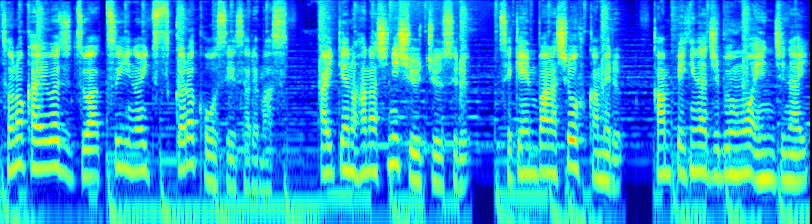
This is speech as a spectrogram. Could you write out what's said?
その会話術は次の5つから構成されます。相手の話に集中する世間話を深める完璧な自分を演じない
